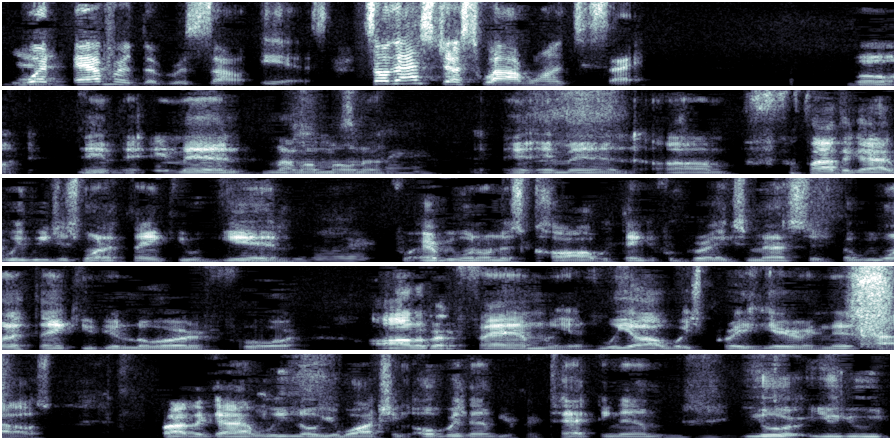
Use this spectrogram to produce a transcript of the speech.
Yes. whatever the result is. So that's just what I wanted to say. Well, amen, Mama Mona. Amen. Um, Father God, we, we just want to thank you again Lord. for everyone on this call. We thank you for Greg's message, but we want to thank you, dear Lord, for all of our family. As we always pray here in this house, Father God, we know you're watching over them, you're protecting them, you're, you you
